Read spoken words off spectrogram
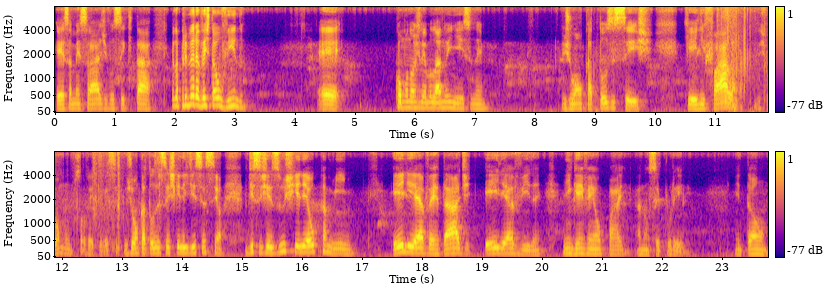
essa mensagem, você que está pela primeira vez está ouvindo, é, como nós lemos lá no início, né? João 14, 6, que ele fala, deixa vamos só ver aqui o versículo, João 14, 6, que ele disse assim, ó, disse Jesus que ele é o caminho, ele é a verdade, ele é a vida, ninguém vem ao Pai a não ser por ele. Então,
